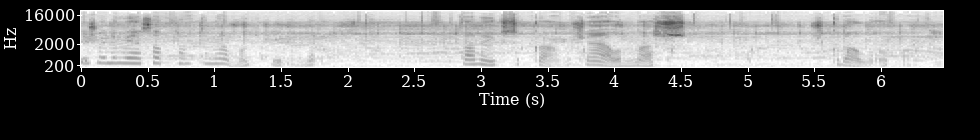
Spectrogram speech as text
Bir şöyle bir hesap tanıtımı yapmak istiyorum ya. Bir tane eksik kalmış. Ha bunlar. Şu kral falan.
